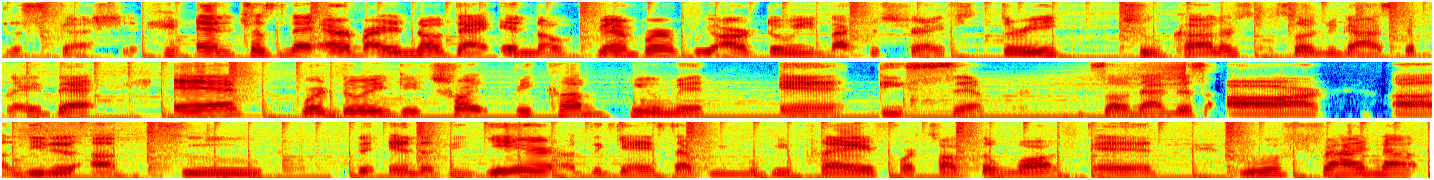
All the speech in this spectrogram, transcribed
discussion. And just let everybody know that in November we are doing Life is Strange 3 True Colors, so you guys can play that. and we're doing Detroit Become Human in December. So that is our uh, leading up to the end of the year of the games that we will be playing for Talk the Walk, and we will find out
